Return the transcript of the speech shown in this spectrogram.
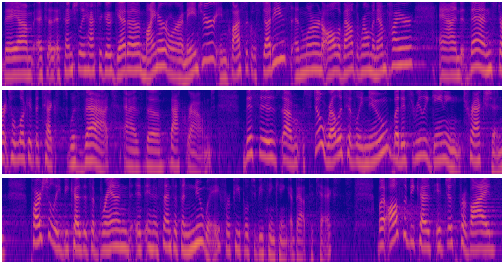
They um, essentially have to go get a minor or a major in classical studies and learn all about the Roman Empire, and then start to look at the texts with that as the background. This is um, still relatively new, but it's really gaining traction, partially because it's a brand, in a sense, it's a new way for people to be thinking about the texts, but also because it just provides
